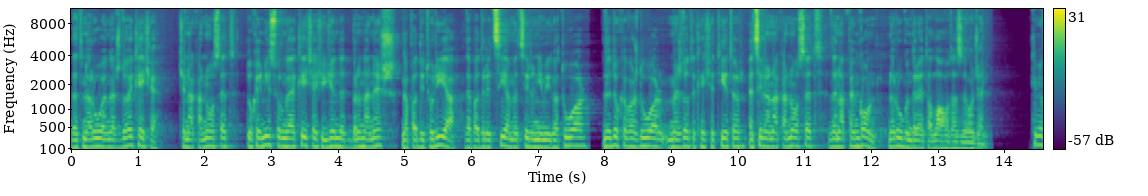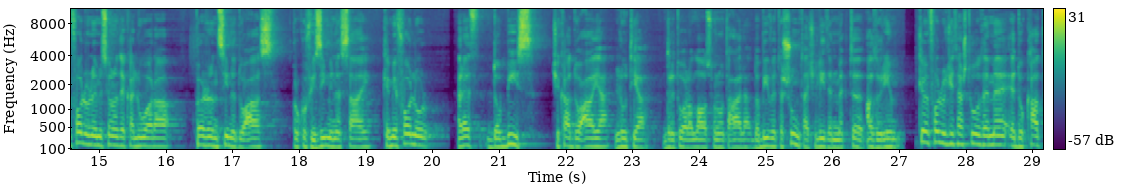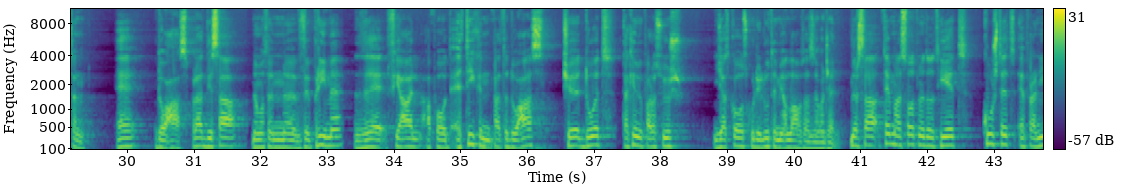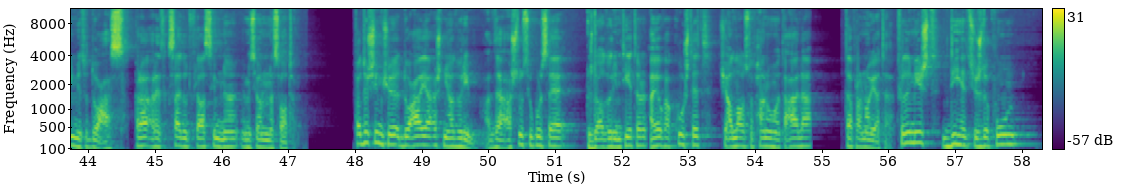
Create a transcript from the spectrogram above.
dhe të na ruajë nga çdo e keqe që na kanoset, duke nisur nga e keqja që gjendet brenda nesh, nga padituria dhe padrejtësia me të cilën jemi gatuar dhe duke vazhduar me çdo të keqe tjetër e cila na kanoset dhe na pengon në rrugën drejt Allahut azze o xhel. Kemi folur në emisionet e kaluara për rëndësinë e duasë, për kufizimin e saj, kemi folur rreth dobisë që ka duaja, lutja, drejtuar Allahut subhanahu wa taala, dobive të shumta që lidhen me këtë adhurim, Kemi folur gjithashtu dhe me edukatën e duasë, pra disa, domethënë, veprime dhe fjalë apo etikën pra të duasë që duhet ta kemi parasysh gjatë kohës kur i lutemi Allahut azze wa xhel. Ndërsa tema e sotme do të jetë kushtet e pranimit të duasë. Pra rreth kësaj do të flasim në emisionin e sotëm. Pa dyshim që duaja është një adhurim, dhe ashtu sikurse çdo adhurim tjetër, ajo ka kushtet që Allahu subhanahu wa taala ta pranojë atë. Fillimisht dihet që çdo punë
